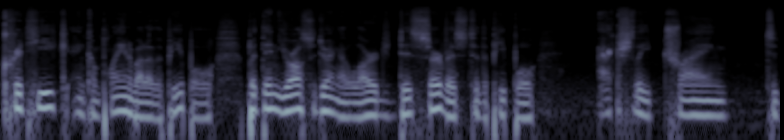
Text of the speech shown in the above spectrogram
critique and complain about other people, but then you're also doing a large disservice to the people actually trying to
